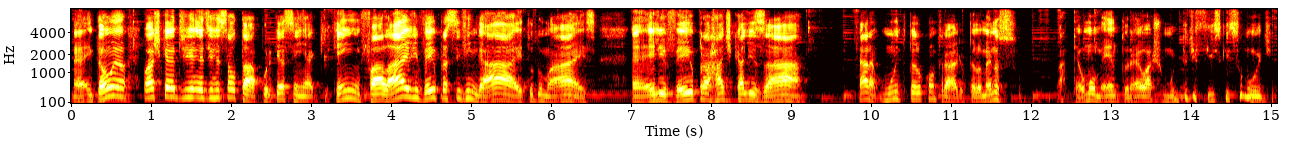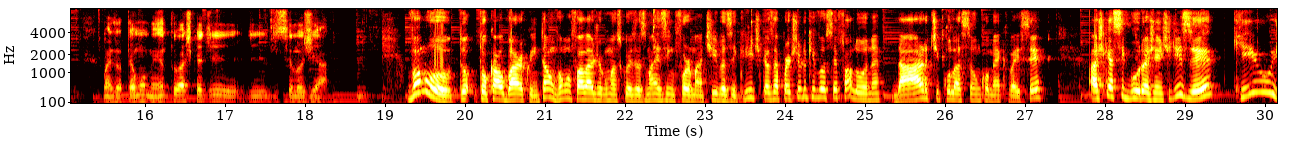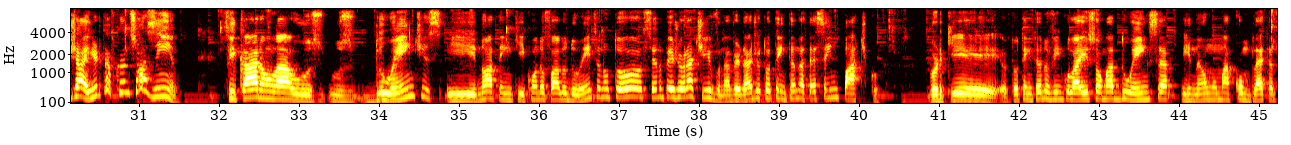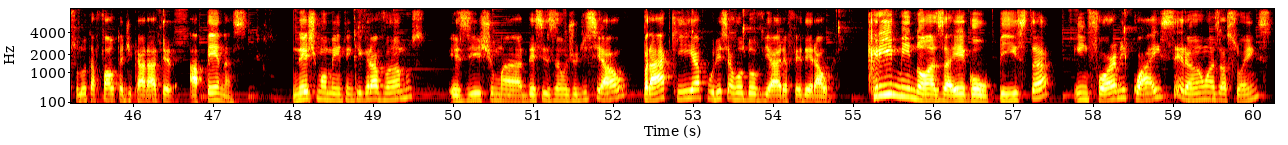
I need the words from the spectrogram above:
É, então eu, eu, acho que é de, é de ressaltar, porque assim, é quem fala, ah, ele veio para se vingar e tudo mais, é, ele veio para radicalizar. Cara, muito pelo contrário, pelo menos até o momento, né? Eu acho muito difícil que isso mude, mas até o momento eu acho que é de, de, de se elogiar. Vamos to tocar o barco então? Vamos falar de algumas coisas mais informativas e críticas a partir do que você falou, né? Da articulação, como é que vai ser. Acho que é seguro a gente dizer que o Jair tá ficando sozinho. Ficaram lá os, os doentes, e notem que quando eu falo doente, eu não estou sendo pejorativo. Na verdade, eu estou tentando até ser empático. Porque eu estou tentando vincular isso a uma doença e não uma completa absoluta falta de caráter apenas. Neste momento em que gravamos, existe uma decisão judicial para que a Polícia Rodoviária Federal criminosa e golpista informe quais serão as ações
